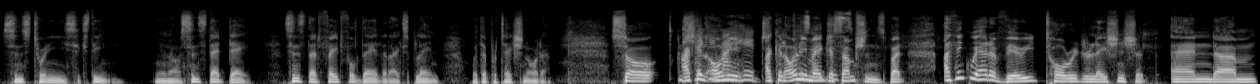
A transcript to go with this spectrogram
since 2016, you know, since that day, since that fateful day that I explained with the protection order. So I'm I can only I can only make just- assumptions, but I think we had a very torrid relationship and um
